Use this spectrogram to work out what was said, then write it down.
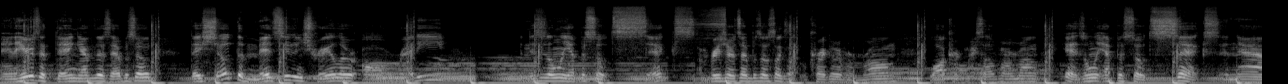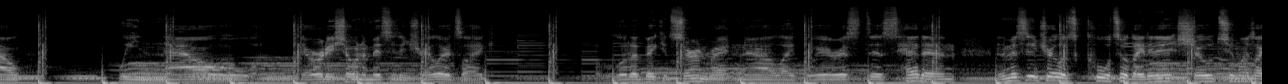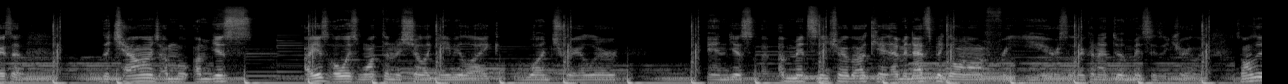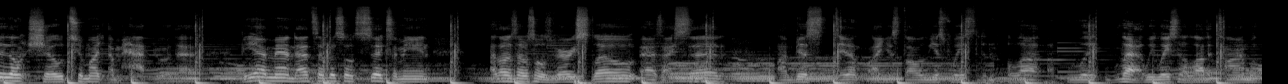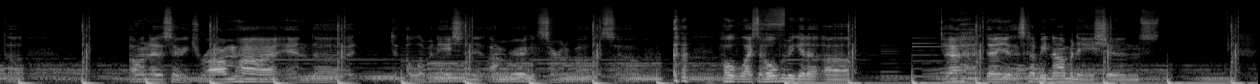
And here's the thing: after this episode, they showed the mid-season trailer already and this is only episode six. I'm pretty sure it's episode six. Correct me if I'm wrong. Well, I'll correct myself if I'm wrong. Yeah, it's only episode six, and now we now they're already showing the mid-season trailer. It's like a little bit concerned right now. Like, where is this heading? And the mid-season trailer is cool too. They didn't show too much. Like I said, the challenge. I'm I'm just I just always want them to show like maybe like one trailer and just a mid-season trailer. Okay, I mean that's been going on for years, so they're gonna do a mid-season trailer. As long as they don't show too much, I'm happy with that. But yeah, man, that's episode six. I mean, I thought this episode was very slow, as I said. I'm just, I just thought we just wasted a lot. That we wasted a lot of time with the unnecessary drama and the elimination. I'm very concerned about this. So, hopefully, said, hopefully we get a. Uh, uh, then it's gonna be nominations.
